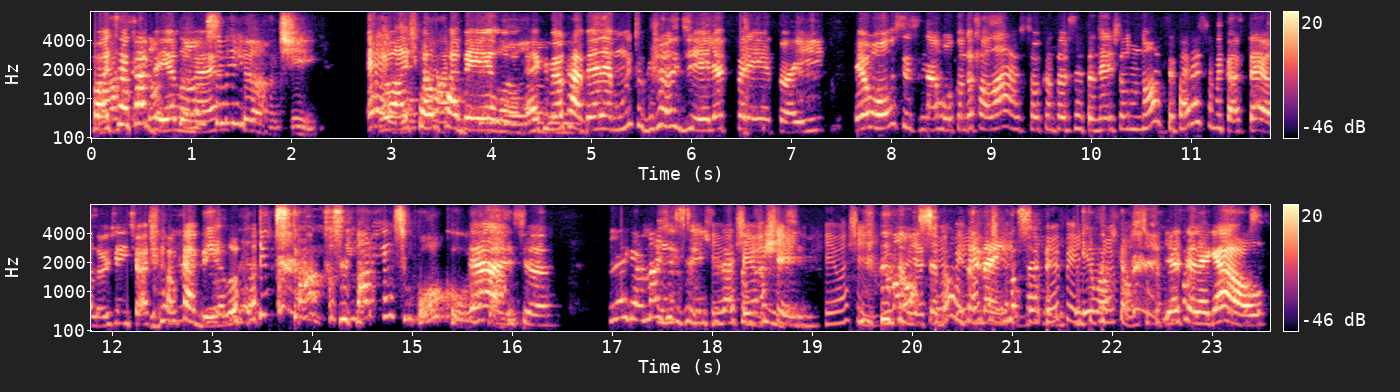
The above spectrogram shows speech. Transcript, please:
Pode ser o cabelo, não né? semelhante. É, Eu acho que é o cabelo. É que meu cabelo é muito grande ele é preto. Aí eu ouço isso na rua. Quando eu falo, ah, eu sou cantora sertaneja, todo mundo, nossa, você parece a Ana Castelo. Eu, Gente, eu acho que é o cabelo. Eu tenho uns traços, assim, parece um pouco. Você acha? Legal, imagina se a gente fizesse Eu um achei. feat. Eu achei. Ia ser bom Perfeito, também. Perfeito, Eu acho que é Ia ser legal?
